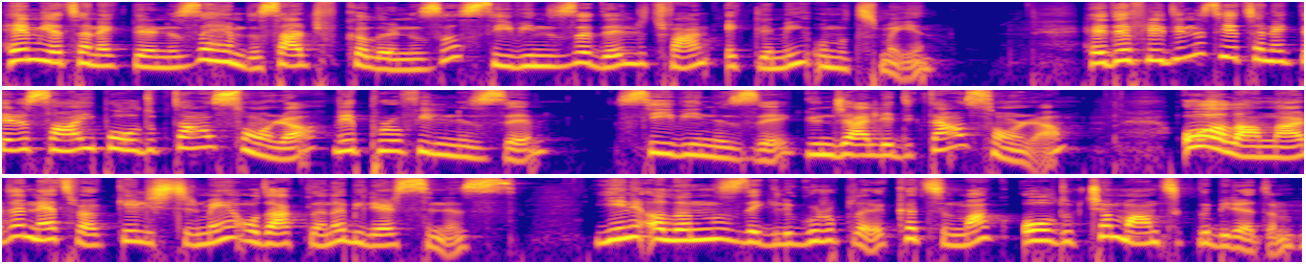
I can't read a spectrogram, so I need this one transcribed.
Hem yeteneklerinizi hem de sertifikalarınızı CV'nize de lütfen eklemeyi unutmayın. Hedeflediğiniz yeteneklere sahip olduktan sonra ve profilinizi, CV'nizi güncelledikten sonra o alanlarda network geliştirmeye odaklanabilirsiniz. Yeni alanınızla ilgili gruplara katılmak oldukça mantıklı bir adım.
